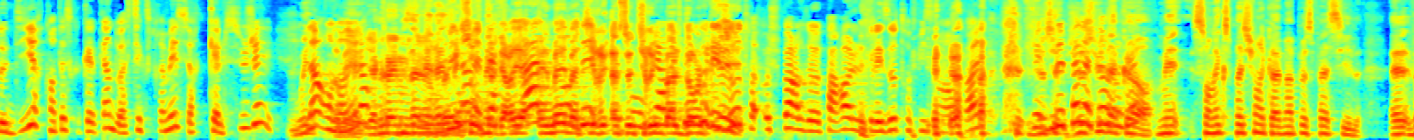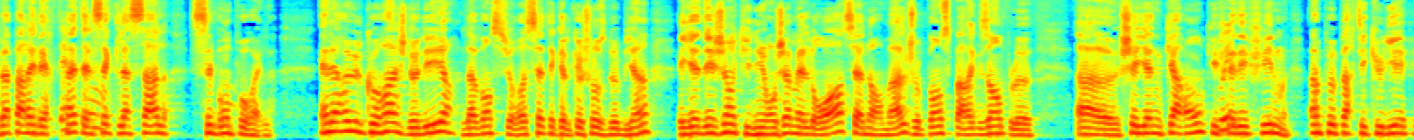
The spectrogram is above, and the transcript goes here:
de dire quand est-ce que quelqu'un doit s'exprimer sur quel sujet. Là, on en est là. Il y a quand même, vous avez raison. Mais, mais derrière elle-même, à, se tirer une balle dans le pied. Les autres, je parle de paroles que les autres puissent en parler. je, suis, je suis d'accord, mais son expression est quand même un peu facile. Elle va parler des retraites. Elle sait que la salle, c'est bon pour elle. Elle a eu le courage de dire l'avance sur recette est quelque chose de bien. Et il y a des gens qui n'y ont jamais le droit, c'est anormal. Je pense par exemple à euh, Cheyenne Caron qui fait des films un peu particuliers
